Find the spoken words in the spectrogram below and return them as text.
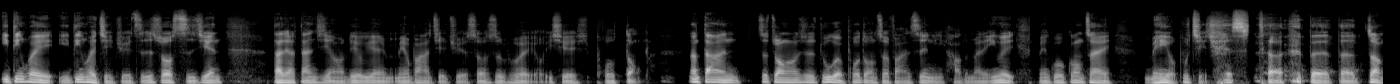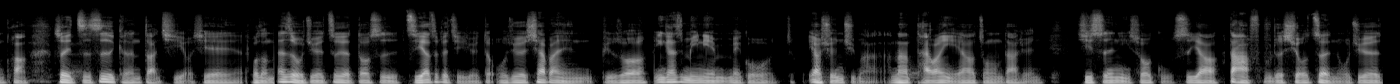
一定会一定会解决，只是说时间大家担心哦，六月没有办法解决的时候，是不是会有一些波动？那当然，这状况是如果有波动的时候，反而是你好的买点，因为美国公债没有不解决 的的的状况，所以只是可能短期有些波动。但是我觉得这个都是只要这个解决，都我觉得下半年，比如说应该是明年美国要选举嘛，那台湾也要总统大选，其实你说股市要大幅的修正，我觉得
